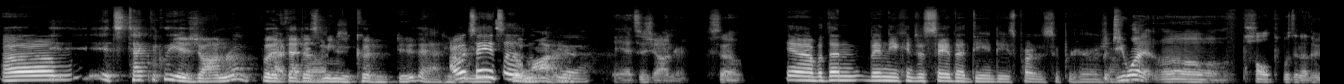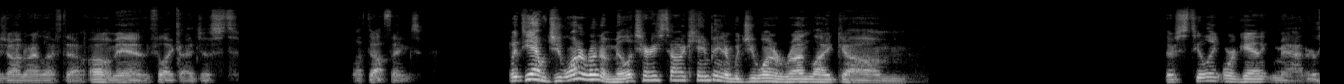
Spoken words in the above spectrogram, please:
Um, it's technically a genre, but I that doesn't mean you couldn't do that. I would say mean, it's a still modern. yeah, Yeah, it's a genre. So, yeah, but then then you can just say that D and D is part of the superhero genre. but do you want? Oh, pulp was another genre I left out. Oh man, I feel like I just left out things. But yeah, would you want to run a military style campaign, or would you want to run like um? They're stealing organic matter.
